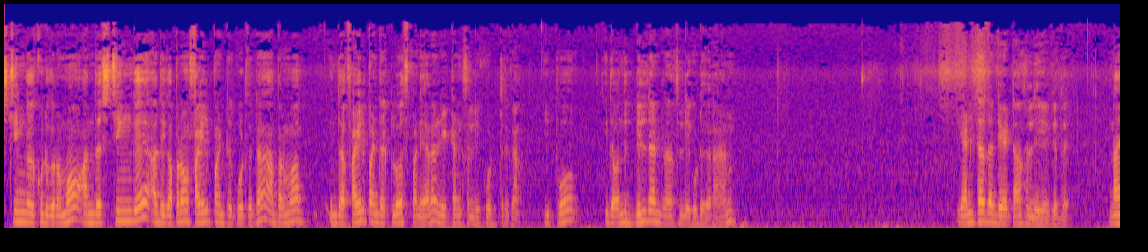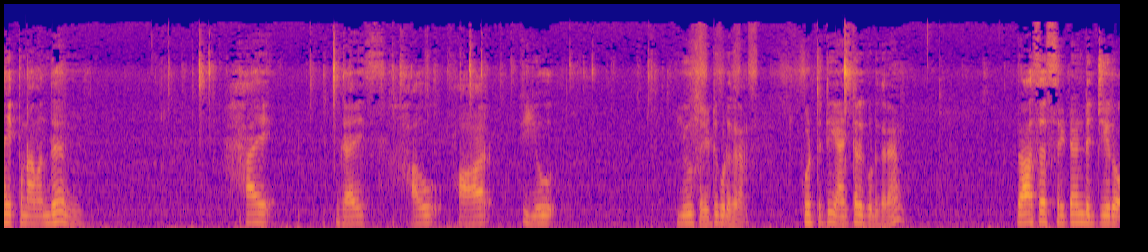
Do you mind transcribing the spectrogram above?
ஸ்ட்ரிங்கை கொடுக்குறோமோ அந்த ஸ்ட்ரிங்கு அதுக்கப்புறம் ஃபைல் பாயிண்ட் கொடுத்துட்டேன். அப்புறமா இந்த ஃபைல் பாயிண்டர் க்ளோஸ் பண்ணிடுறேன் ரிட்டர்ன் சொல்லி கொடுத்துருக்கேன். இப்போது இதை வந்து பில்ட் அண்ட் சொல்லி கொடுக்குறேன். என்டர் த டேட்டா சொல்லி கேட்குது நான் இப்போ நான் வந்து hi guys how are you you சொல்லிட்டு கொடுக்குறேன். கொடுத்துட்டு என்டர் கொடுக்குறேன். ப்ராசஸ் ரிட்டர்ன் ஜீரோ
